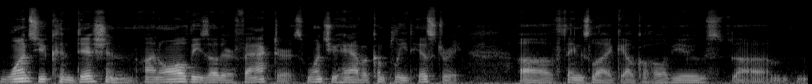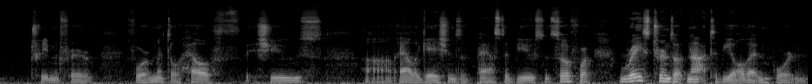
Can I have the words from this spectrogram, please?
once you condition on all these other factors, once you have a complete history of things like alcohol abuse, um, treatment for, for mental health issues, uh, allegations of past abuse, and so forth, race turns out not to be all that important.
